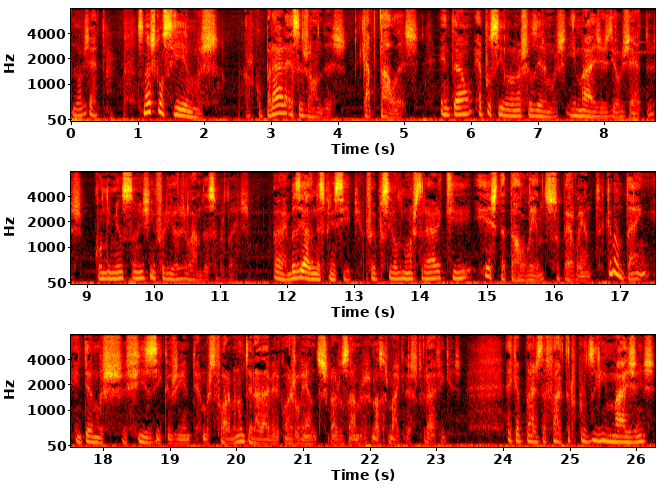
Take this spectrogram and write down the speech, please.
do objeto. Se nós conseguirmos recuperar essas ondas, captá-las, então é possível nós fazermos imagens de objetos com dimensões inferiores a lambda sobre 2. Bem, baseado nesse princípio, foi possível demonstrar que esta tal lente, super lente, que não tem, em termos físicos e em termos de forma, não tem nada a ver com as lentes que nós usamos nas nossas máquinas fotográficas, é capaz, de facto, de reproduzir imagens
